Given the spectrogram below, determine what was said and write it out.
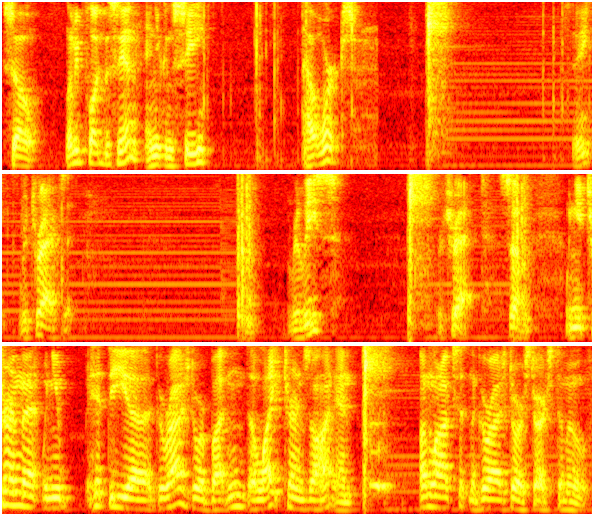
So let me plug this in, and you can see how it works. See, retracts it. Release, retract. So when you turn that, when you hit the uh, garage door button, the light turns on and unlocks it and the garage door starts to move.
